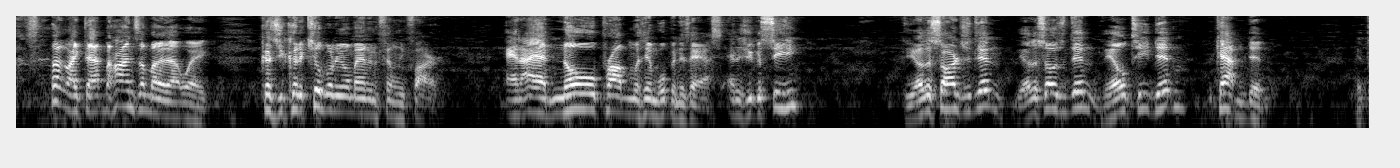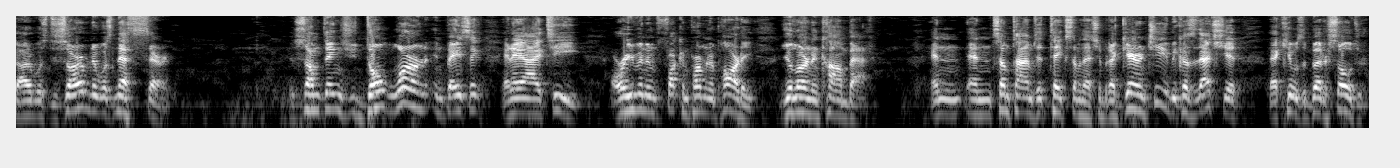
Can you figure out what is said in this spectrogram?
like that behind somebody that way because you could have killed one of your own men in friendly fire. And I had no problem with him whooping his ass. And as you can see, the other sergeant didn't, the other soldier didn't, the LT didn't, the captain didn't. They thought it was deserved it was necessary. There's some things you don't learn in basic and AIT or even in fucking permanent party. You learn in combat. And and sometimes it takes some of that shit. But I guarantee you, because of that shit, that kid was a better soldier.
